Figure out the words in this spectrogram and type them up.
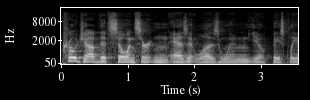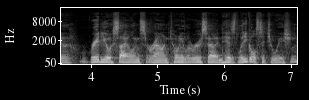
pro job that's so uncertain as it was when, you know, basically a radio silence around Tony La Russa and his legal situation.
